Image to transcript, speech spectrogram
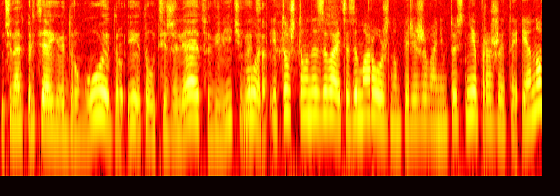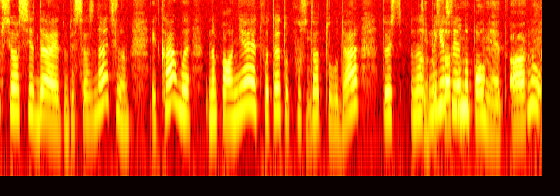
начинает притягивать другое, дру- и это утяжеляется, увеличивается. Вот. И то, что вы называете замороженным переживанием, то есть не прожитое, и оно все оседает в бессознательном и как бы наполняет вот эту пустоту, да? То есть, ну, И ну, пустоту если... наполняет. А Ну,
